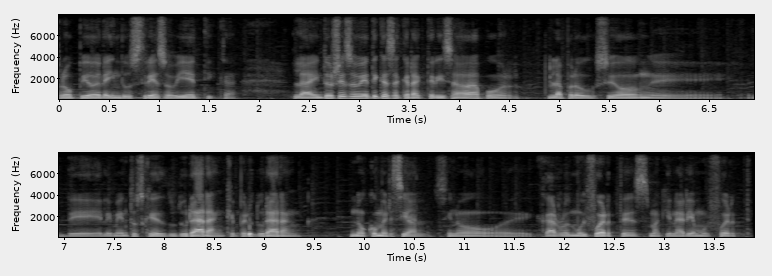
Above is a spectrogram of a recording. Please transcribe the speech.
propio de la industria soviética. La industria soviética se caracterizaba por la producción eh, de elementos que duraran, que perduraran, no comercial, sino eh, carros muy fuertes, maquinaria muy fuerte,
